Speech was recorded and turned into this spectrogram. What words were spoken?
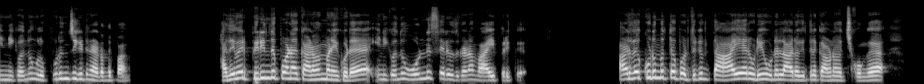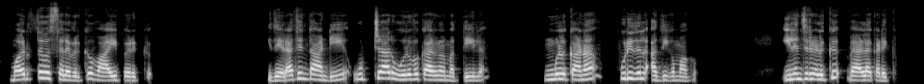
இன்னைக்கு வந்து உங்களை புரிஞ்சுக்கிட்டு நடந்துப்பாங்க. அதே மாதிரி பிரிந்து போன கணவன் மனை கூட இன்னைக்கு வந்து ஒன்று சேருவதற்கான வாய்ப்பு இருக்கு. அடுத்த குடும்பத்தை பொறுத்தவரைக்கும் தாயாருடைய உடல் ஆரோக்கியத்தில் கவனம் வச்சுக்கோங்க. மருத்துவ செலவிற்கு வாய்ப்பு இருக்கு. இது எல்லாத்தையும் தாண்டி உற்றார் உறவுக்காரர்கள் மத்தியில உங்களுக்கான புரிதல் அதிகமாகும். இளைஞர்களுக்கு வேலை கிடைக்கும்.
